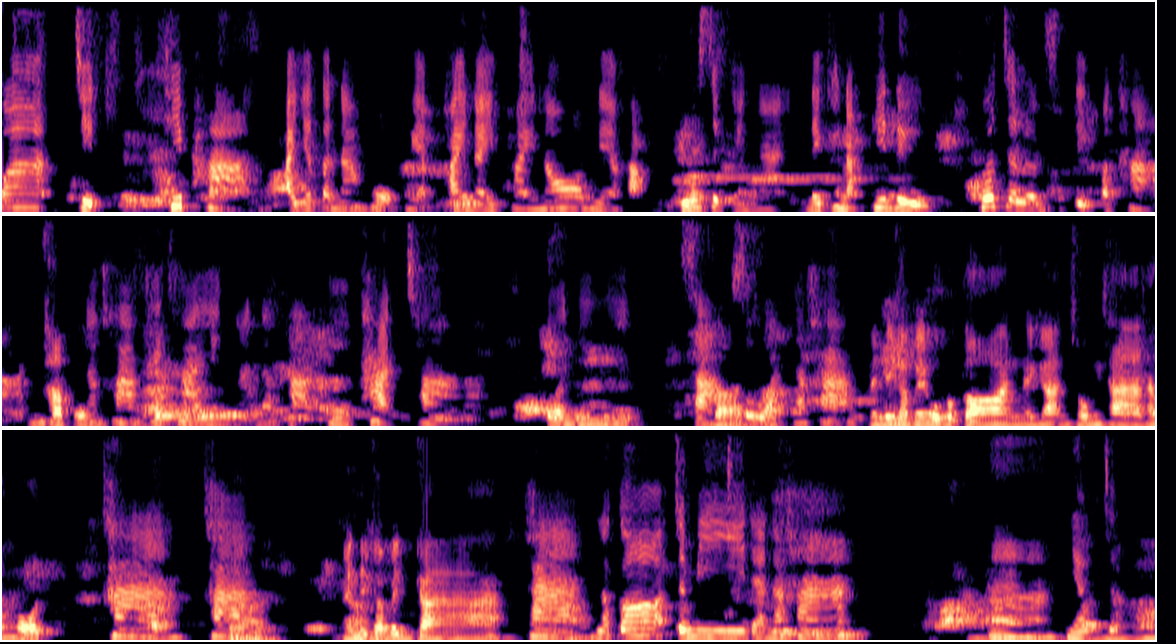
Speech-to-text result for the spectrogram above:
ว่าจิตที่ผ่านอายตนะหกเนี่ยภายในภายนอกเนี่ยค่ะ รู้สึกยังไง ในขณะที่ดื่มเพื่อเจริญสติปัฏฐานครับผมนะคะคล้ายๆอย่างนั้นนะคะเออผ่านชาตัวนี้สามได้ส่วนนะคะอันนี้ก็เป็นอุปกรณ์ในการชงชาทั้งหมดค่ะค่ะได้อันนี้ก็เป็นกาค่ะ แล้วก็จะมีเดี๋ยวนะคะ อ่าเดี๋ยวจะอ๋อ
